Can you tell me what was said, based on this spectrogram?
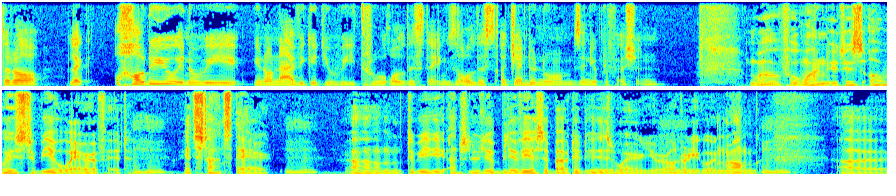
That are like how do you in a way, you know, navigate your way through all these things, all this uh, gender norms in your profession? Well, for one, it is always to be aware of it. Mm-hmm. It starts there. Mm-hmm. Um, to be absolutely oblivious about it is where you're Mhm. already going wrong. Mm-hmm. Uh,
